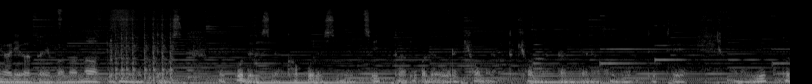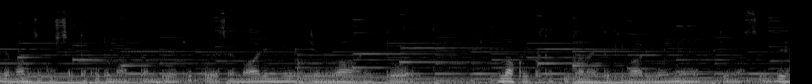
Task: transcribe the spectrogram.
えー、ありがたい場だなというふうに思っています。一方でですね、過去ですね、Twitter とかで俺今日もやった、今日もやったみたいな風に言ってて、あの言うことで満足しちゃったこともあったんで、結構ですね、周りに言うっていうのは、えっ、と、うまくいくときいかないときがあるように思っています。で、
